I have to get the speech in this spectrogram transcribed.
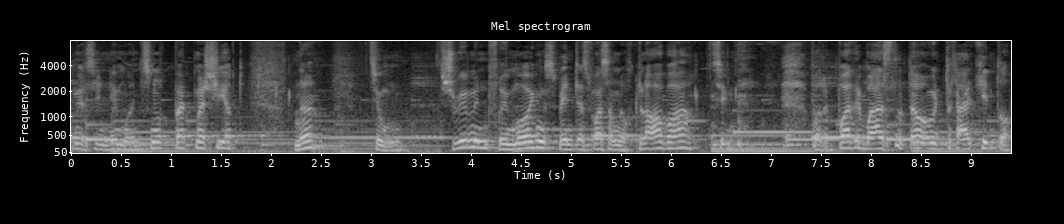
Wir sind immer ins Nordbad marschiert, ne? zum Schwimmen frühmorgens, wenn das Wasser noch klar war. Sind, war der Bademeister da und drei Kinder.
